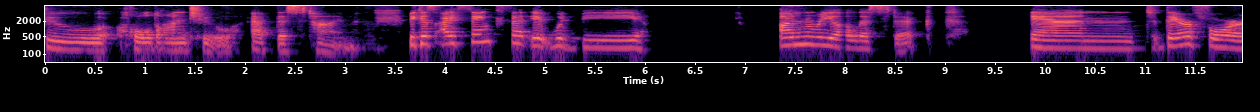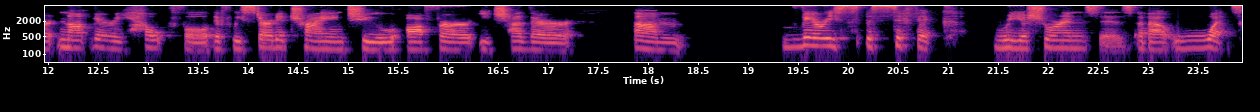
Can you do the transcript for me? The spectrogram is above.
to hold on to at this time. Because I think that it would be unrealistic and therefore not very helpful if we started trying to offer each other um, very specific reassurances about what's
